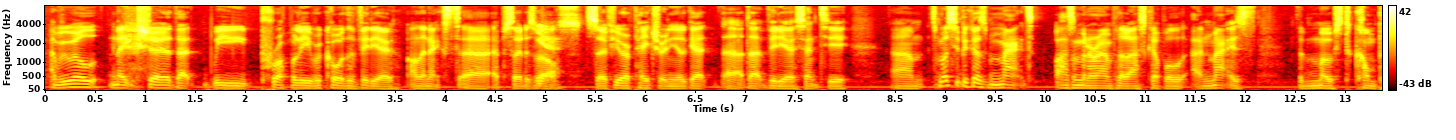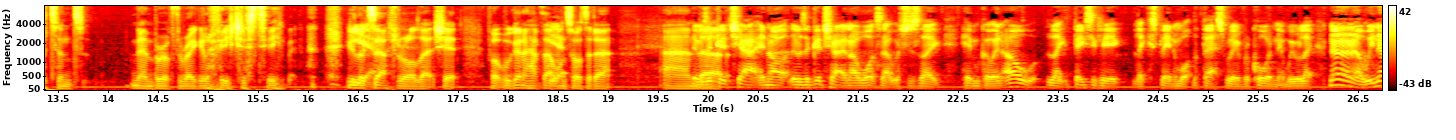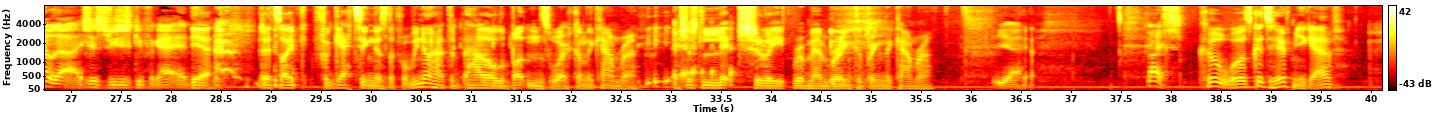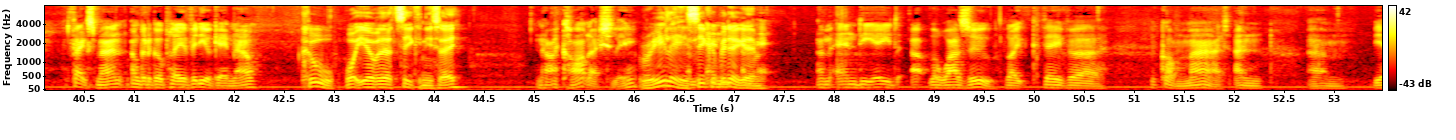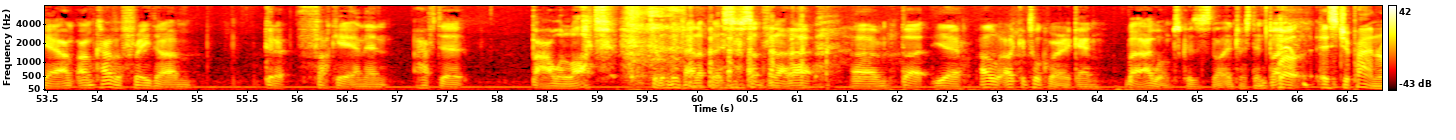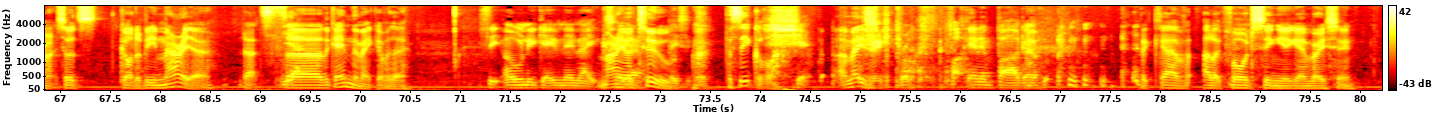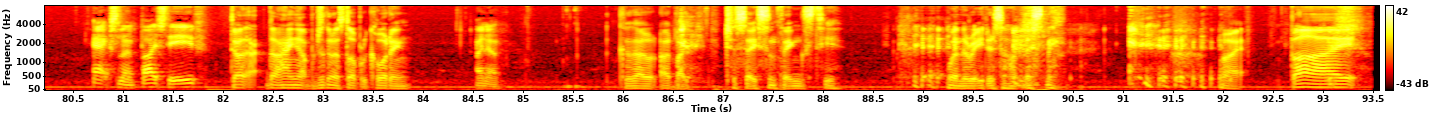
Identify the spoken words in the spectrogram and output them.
And we will make sure that we properly record the video on the next uh, episode as well. Yes. So if you're a patron, you'll get uh, that video sent to you. Um, it's mostly because Matt hasn't been around for the last couple, and Matt is the most competent member of the regular features team who looks Yeah. after all that shit. But we're going to have that Yeah. one sorted out. And There was uh, a good chat in our there was a good chat in our WhatsApp, which is like him going, oh, like basically like explaining what the best way of recording it. We were like, no, no, no, we know that. It's just we just keep forgetting. Yeah, it's like forgetting is the pro- we know how to how all the buttons work on the camera. It's just literally remembering to bring the camera. yeah. Nice. Cool. Well, it's good to hear from you, Gav. Thanks, man. I'm gonna go play a video game now. Cool. What are you over there to see? Can you say? No, I can't actually. Really? Secret N- video I'm- game? I'm NDA'd up the wazoo. Like they've uh, they've gone mad, and um, yeah, I'm, I'm kind of afraid that I'm gonna fuck it and then have to bow a lot to the developers or something like that. Um, but yeah, I'll, I could talk about it again, but I won't because it's not interesting. But Well, it's Japan, right? So it's got to be Mario. That's Yeah. uh, the game they make over there. it's the only game they make. so Mario yeah, 2, basically. the sequel. Shit. Amazing. Fucking embargo. But Gav, I look forward to seeing you again very soon. Excellent. Bye, Steve. Don't don't hang up. I'm just going to stop recording I know. because I, I'd like to say some things to you when the readers aren't listening. right. Bye.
